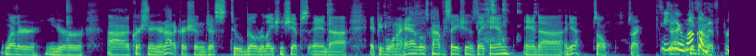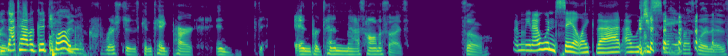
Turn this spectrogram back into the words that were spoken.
whether you're uh, Christian or you're not a Christian, just to build relationships. And uh, if people want to have those conversations, they can. And uh, and yeah, so sorry. see, Exactly. you're welcome. You proof. got to have a good plug. Even Christians can take part in in pretend mass homicides. So I mean, I wouldn't say it like that. I would just say, well, that's what it is.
